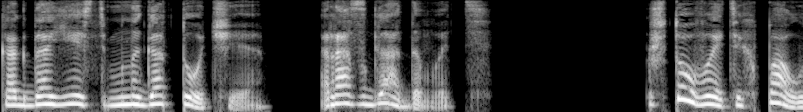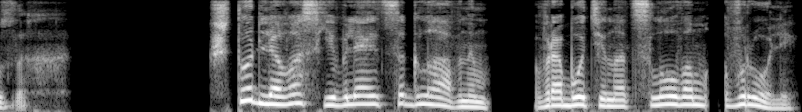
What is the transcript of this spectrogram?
когда есть многоточие, разгадывать. Что в этих паузах? Что для вас является главным в работе над словом в роли?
